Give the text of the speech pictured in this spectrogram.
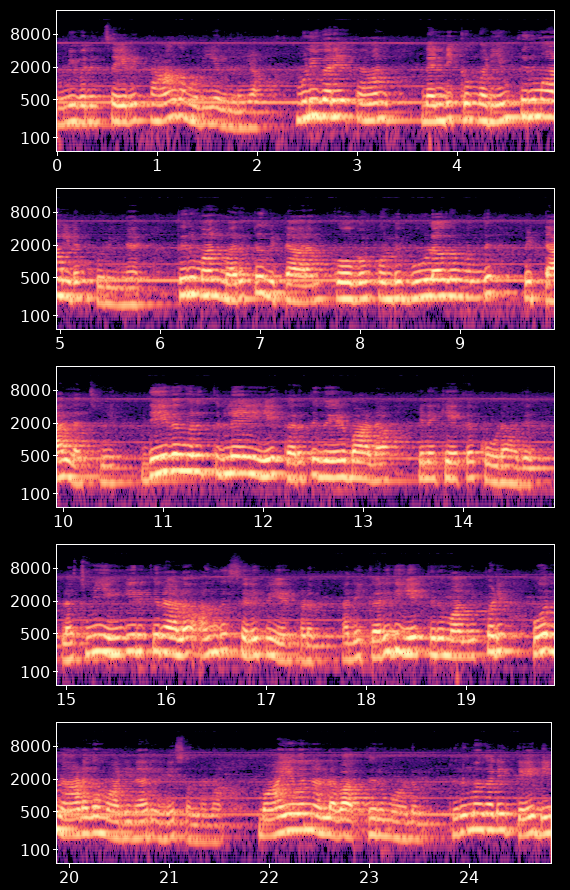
முனிவரின் செயலை தாங்க முடியவில்லையா? முனிவரை தான் தண்டிக்கும்படியும் திருமாலிடம் கூறினர். திருமால் மறுத்து விட்டாராம். கோபம் கொண்டு பூலோகம் வந்து விட்டாள் லட்சுமி. தெய்வங்களுக்குள்ளேயே கருத்து வேறுபாடா என கேட்க கூடாது. லட்சுமி எங்கிருக்கிறாளோ அங்கு செழிப்பு ஏற்படும். அதை கருதியே திருமால் இப்படி ஓர் நாடகம் ஆடினார் என சொல்லலாம். மாயவன் அல்லவா திருமாலும்? திருமகளை தேடி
